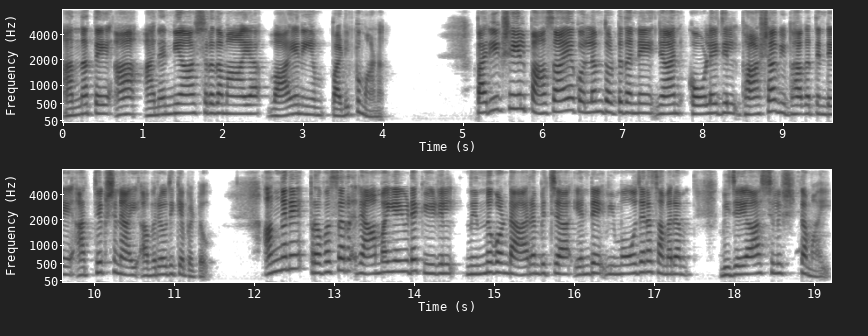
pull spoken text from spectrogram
അന്നത്തെ ആ അനന്യാശ്രിതമായ വായനയും പഠിപ്പുമാണ്. പരീക്ഷയിൽ പാസായ കൊല്ലം തൊട്ട് തന്നെ ഞാൻ കോളേജിൽ ഭാഷാ വിഭാഗത്തിന്റെ അധ്യക്ഷനായി അവരോധിക്കപ്പെട്ടു. അങ്ങനെ പ്രൊഫസർ രാമയ്യയുടെ കീഴിൽ നിന്നുകൊണ്ട് ആരംഭിച്ച എന്റെ വിമോചന സമരം വിജയാശ്ലിഷ്ടമായി.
